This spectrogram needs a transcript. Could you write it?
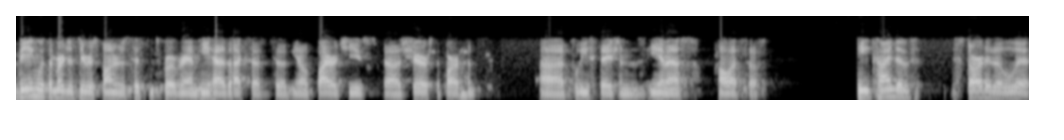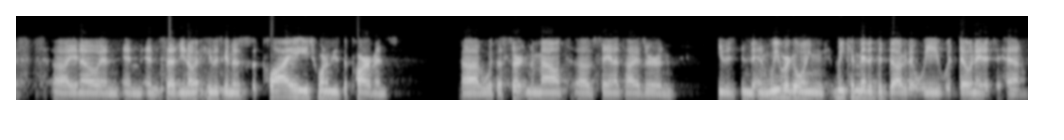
being with Emergency Responders Assistance Program, he has access to you know fire chiefs, uh, sheriff's departments, uh, police stations, EMS, all that stuff. He kind of started a list, uh, you know, and, and, and said, you know, he was going to supply each one of these departments uh, with a certain amount of sanitizer, and he was, and, we were going. We committed to Doug that we would donate it to him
